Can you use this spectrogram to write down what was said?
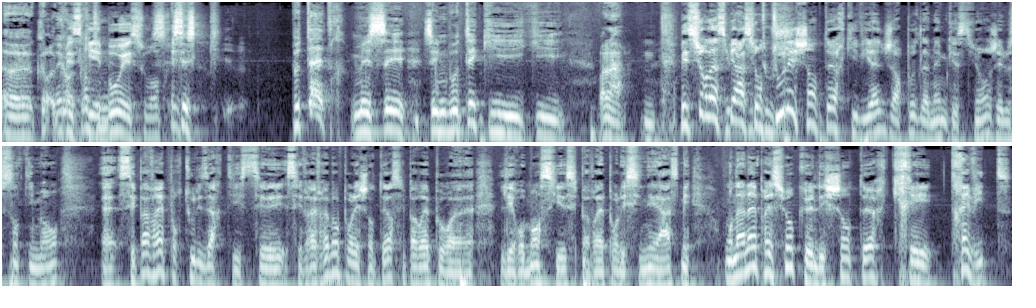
euh, quand, mais, ce qui est beau est souvent triste. Peut-être, mais c'est une beauté qui, qui voilà. Mm. Mais sur l'inspiration, tous les chanteurs qui viennent, je leur pose la même question. J'ai le sentiment, euh, c'est pas vrai pour tous les artistes. C'est vrai vraiment pour les chanteurs, c'est pas vrai pour euh, les romanciers, c'est pas vrai pour les cinéastes. Mais on a l'impression que les chanteurs créent très vite,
